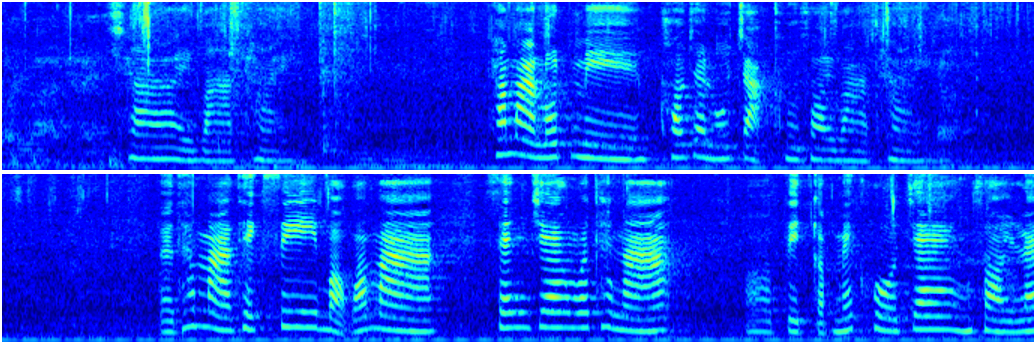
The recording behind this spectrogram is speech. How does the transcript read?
ใช่ วาไทยใช่วาไทย ถ้ามารถเมย์เขาจะรู้จักคือซอยวาไทยครับแต่ถ้ามาแท็กซี่บอกว่ามาเส้นแจ้งวัฒนะเอ่อติดกับแมคโครแจ้งซอยแร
